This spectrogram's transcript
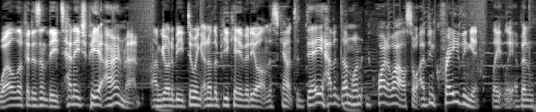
Well, if it isn't the 10 HP Iron Man, I'm going to be doing another PK video on this account today. Haven't done one in quite a while, so I've been craving it lately. I've been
